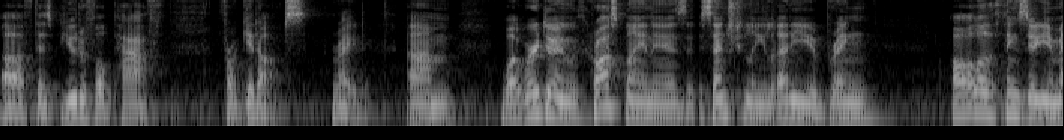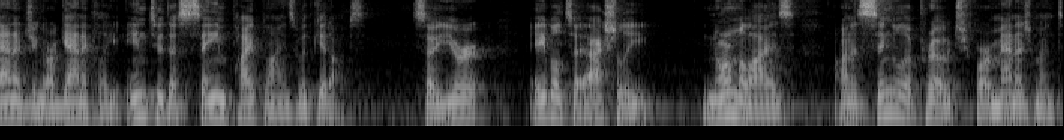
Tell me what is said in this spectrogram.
of this beautiful path for GitOps, right? Um, what we're doing with Crossplane is essentially letting you bring all of the things that you're managing organically into the same pipelines with GitOps. So you're able to actually normalize on a single approach for management,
